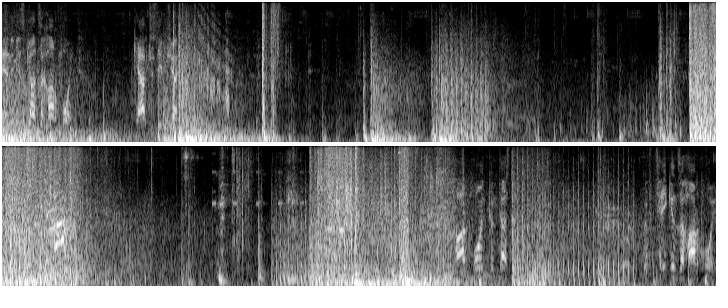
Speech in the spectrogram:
Enemy's got the hard point. Capture the objective. Hard point contested. We've hard point.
